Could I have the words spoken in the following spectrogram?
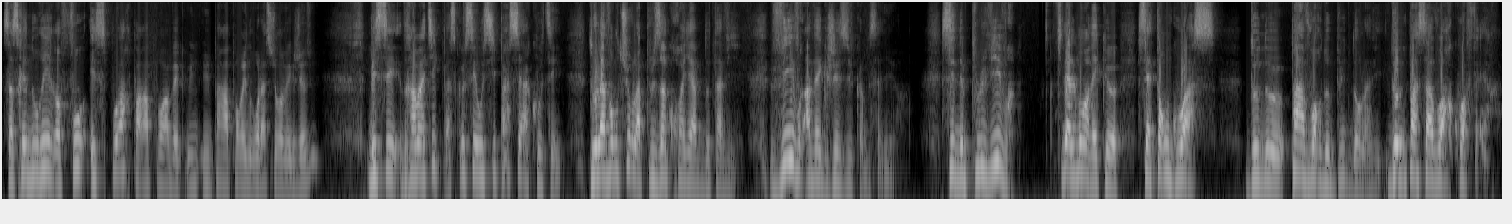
Ça serait nourrir un faux espoir par rapport, avec par rapport à une relation avec Jésus. Mais c'est dramatique parce que c'est aussi passer à côté de l'aventure la plus incroyable de ta vie. Vivre avec Jésus comme Seigneur. C'est ne plus vivre finalement avec euh, cette angoisse de ne pas avoir de but dans la vie, de ne pas savoir quoi faire,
